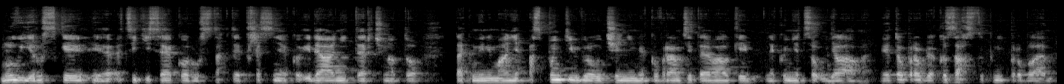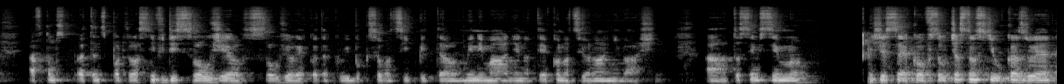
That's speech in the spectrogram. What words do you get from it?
mluví rusky, je, cítí se jako Rus, tak to je přesně jako ideální terč na to, tak minimálně aspoň tím vyloučením jako v rámci té války jako něco uděláme. Je to opravdu jako zástupný problém a v tom ten sport vlastně vždy sloužil, sloužil jako takový boxovací pytel minimálně na ty jako nacionální vášně. A to si myslím, že se jako v současnosti ukazuje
